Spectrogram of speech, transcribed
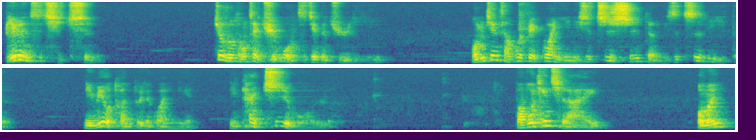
别人是其次，就如同在群我之间的距离，我们经常会被冠以你是自私的，你是自利的，你没有团队的观念，你太自我了，仿佛听起来，我们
